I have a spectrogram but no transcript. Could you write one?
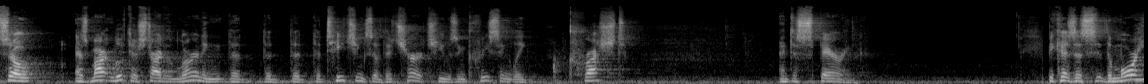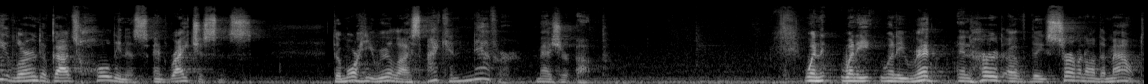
so as Martin Luther started learning the, the, the, the, teachings of the church, he was increasingly crushed and despairing. Because the more he learned of God's holiness and righteousness, the more he realized, I can never measure up. When, when, he, when he read and heard of the Sermon on the Mount,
